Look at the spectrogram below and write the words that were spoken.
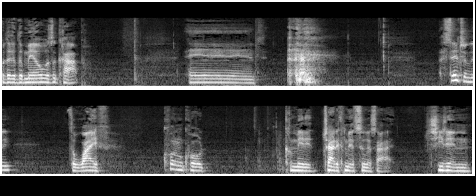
the the male was a cop, and essentially, the wife, quote unquote, committed tried to commit suicide. She didn't.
